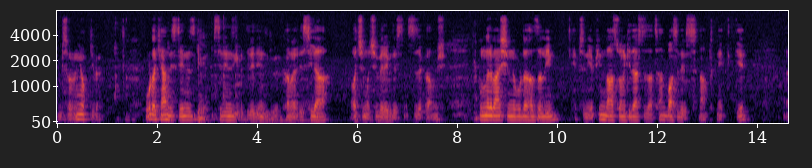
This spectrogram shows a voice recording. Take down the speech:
Bir sorun yok gibi. Burada kendi isteğiniz gibi, istediğiniz gibi, dilediğiniz gibi kamera, silah, açı verebilirsiniz. Size kalmış. Bunları ben şimdi burada hazırlayayım. Hepsini yapayım. Daha sonraki derste zaten bahsederiz ne yaptık ne ettik diye. Ee,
